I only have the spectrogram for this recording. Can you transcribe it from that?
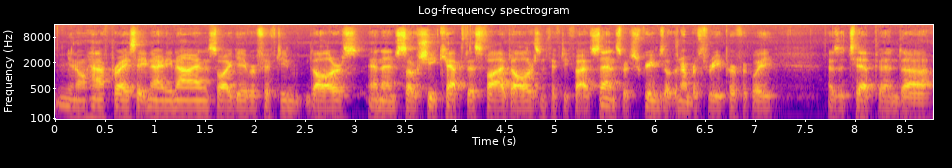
you know, half price, $8.99. So I gave her $15. And then so she kept this $5.55, which screams out the number three perfectly as a tip. And uh,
